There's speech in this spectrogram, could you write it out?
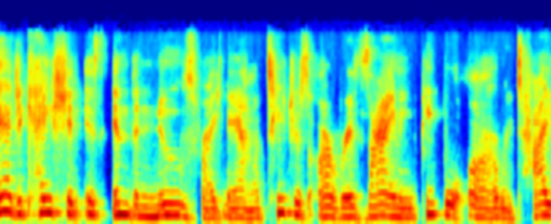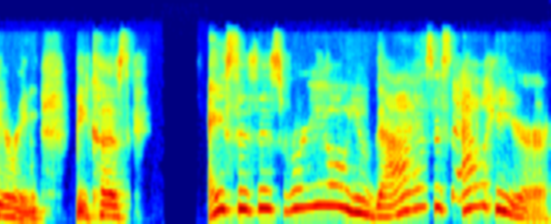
education is in the news right now. Teachers are resigning, people are retiring because ACEs is real, you guys. It's out here.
